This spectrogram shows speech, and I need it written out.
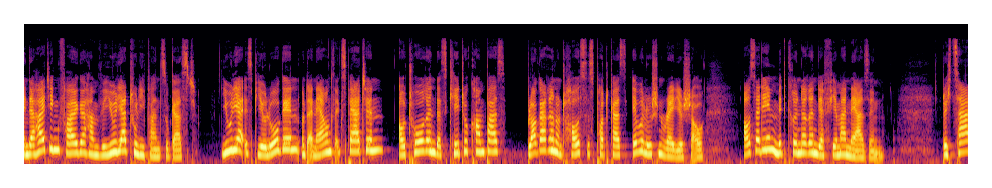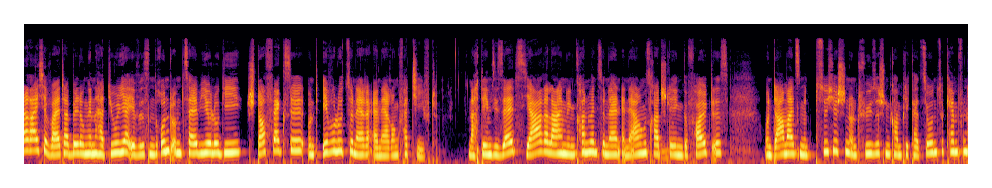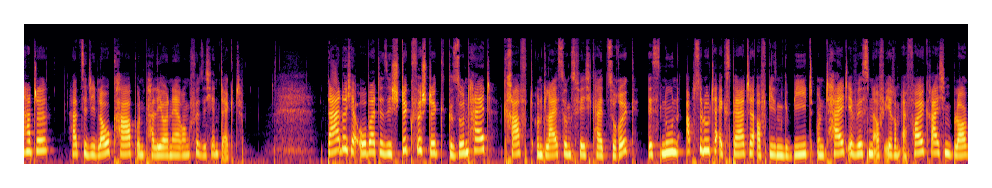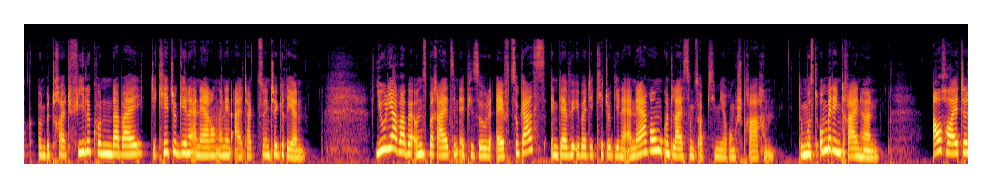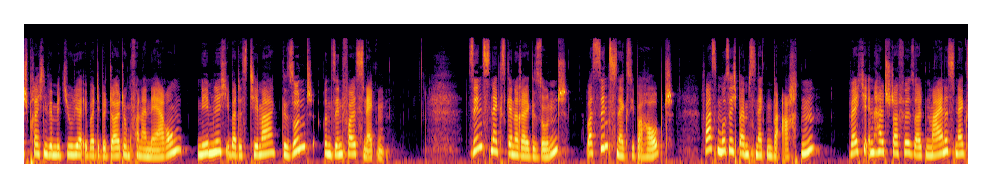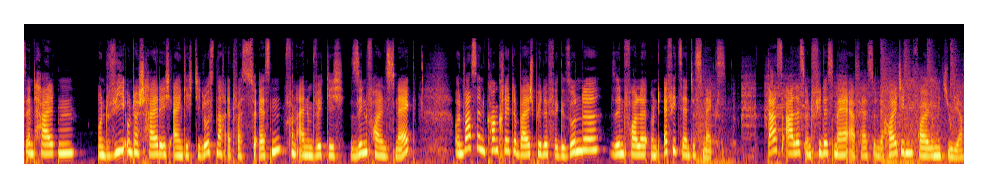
In der heutigen Folge haben wir Julia Tulipan zu Gast. Julia ist Biologin und Ernährungsexpertin, Autorin des Keto Kompass, Bloggerin und Host des Podcasts Evolution Radio Show. Außerdem Mitgründerin der Firma Närsinn. Durch zahlreiche Weiterbildungen hat Julia ihr Wissen rund um Zellbiologie, Stoffwechsel und evolutionäre Ernährung vertieft. Nachdem sie selbst jahrelang den konventionellen Ernährungsratschlägen gefolgt ist und damals mit psychischen und physischen Komplikationen zu kämpfen hatte, hat sie die Low Carb und Paleoernährung für sich entdeckt. Dadurch eroberte sie Stück für Stück Gesundheit, Kraft und Leistungsfähigkeit zurück, ist nun absoluter Experte auf diesem Gebiet und teilt ihr Wissen auf ihrem erfolgreichen Blog und betreut viele Kunden dabei, die ketogene Ernährung in den Alltag zu integrieren. Julia war bei uns bereits in Episode 11 zu Gast, in der wir über die ketogene Ernährung und Leistungsoptimierung sprachen. Du musst unbedingt reinhören. Auch heute sprechen wir mit Julia über die Bedeutung von Ernährung, nämlich über das Thema gesund und sinnvoll snacken. Sind Snacks generell gesund? Was sind Snacks überhaupt? Was muss ich beim Snacken beachten? Welche Inhaltsstoffe sollten meine Snacks enthalten? Und wie unterscheide ich eigentlich die Lust nach etwas zu essen von einem wirklich sinnvollen Snack? Und was sind konkrete Beispiele für gesunde, sinnvolle und effiziente Snacks? Das alles und vieles mehr erfährst du in der heutigen Folge mit Julia.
